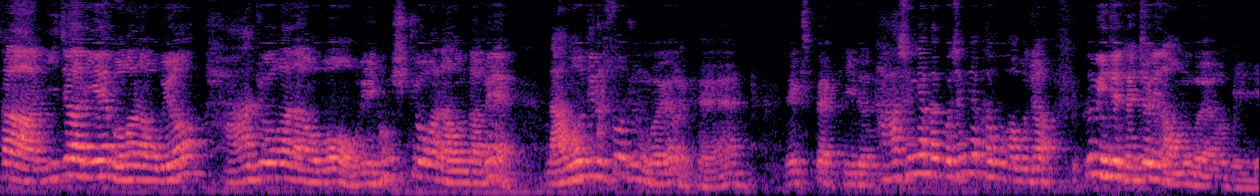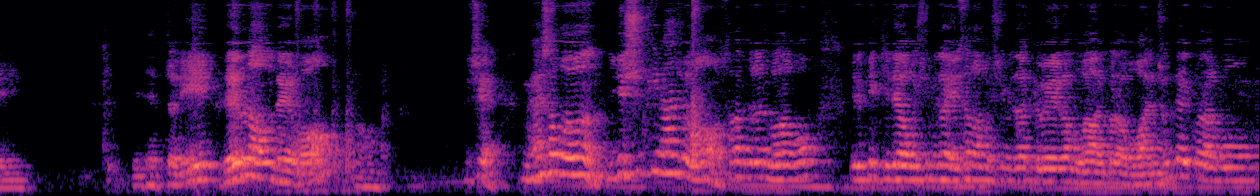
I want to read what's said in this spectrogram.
자, 이 자리에 뭐가 나오고요? 가주어가 나오고 우리 형식주어가 나온 다음에 나머지를 써주는 거예요. 이렇게. expected 다 생략할 거 생략하고 가보자. 그러면 이제 대절이 나오는 거예요. 여기. 이 대절이 그대로 나오면 돼요. 어. 그치? 해석은 이게 쉽긴 하죠. 사람들은 뭐라고 이렇게 기대하고 있습니다. 예상하고 있습니다. 교회가 뭐할 거라고 완성될 거라고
